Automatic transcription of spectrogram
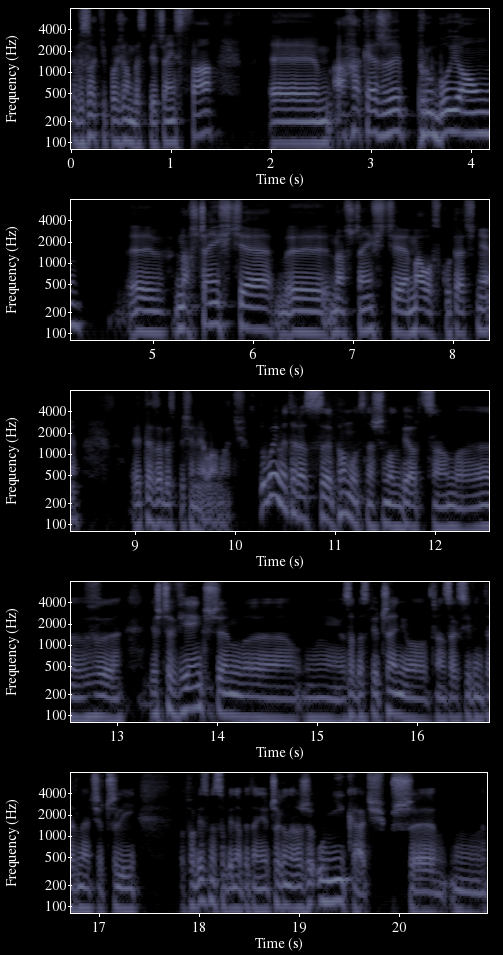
wysoki poziom bezpieczeństwa, Ym, a hakerzy próbują y, na szczęście, na szczęście mało skutecznie te zabezpieczenia łamać. Spróbujmy teraz e, pomóc naszym odbiorcom e, w jeszcze większym e, zabezpieczeniu transakcji w internecie, czyli odpowiedzmy sobie na pytanie, czego należy unikać przy mm,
